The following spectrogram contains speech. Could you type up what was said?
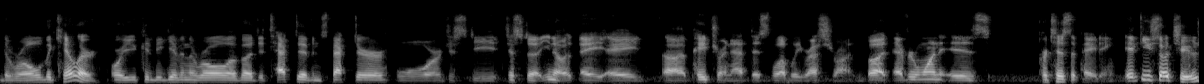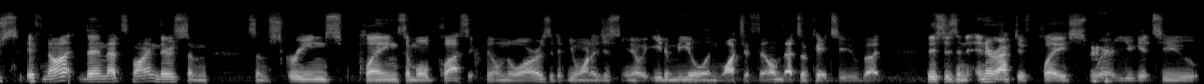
the role of the killer, or you could be given the role of a detective inspector, or just a, just a you know a, a, a patron at this lovely restaurant. But everyone is participating if you so choose. If not, then that's fine. There's some some screens playing some old classic film noirs that if you want to just you know eat a meal and watch a film, that's okay too. But this is an interactive place where you get to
